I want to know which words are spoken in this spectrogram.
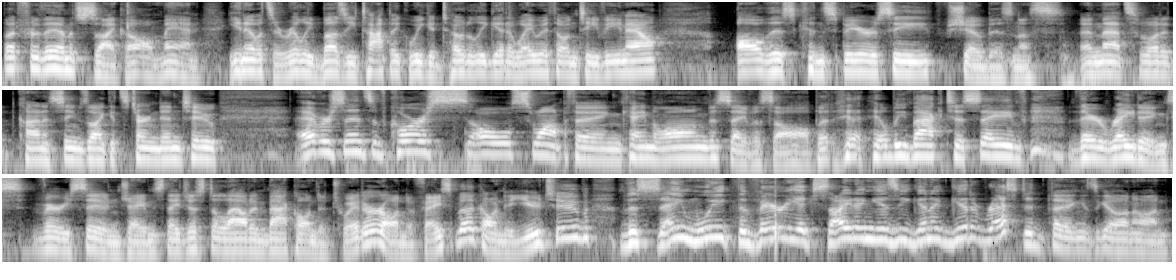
But for them, it's like, oh man, you know, it's a really buzzy topic we could totally get away with on TV now. All this conspiracy show business. And that's what it kind of seems like it's turned into ever since, of course, old Swamp Thing came along to save us all. But he'll be back to save their ratings very soon, James. They just allowed him back onto Twitter, onto Facebook, onto YouTube. The same week, the very exciting is he gonna get arrested thing is going on.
